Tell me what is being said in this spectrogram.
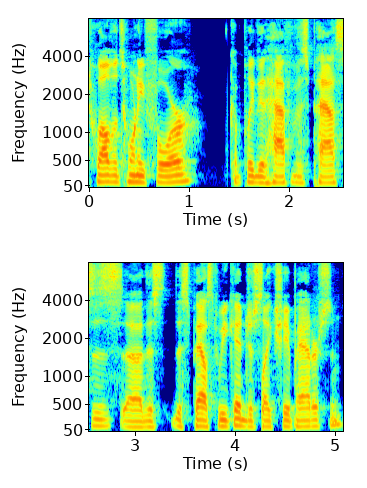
12 to 24, completed half of his passes uh, this this past weekend, just like Shea Patterson.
